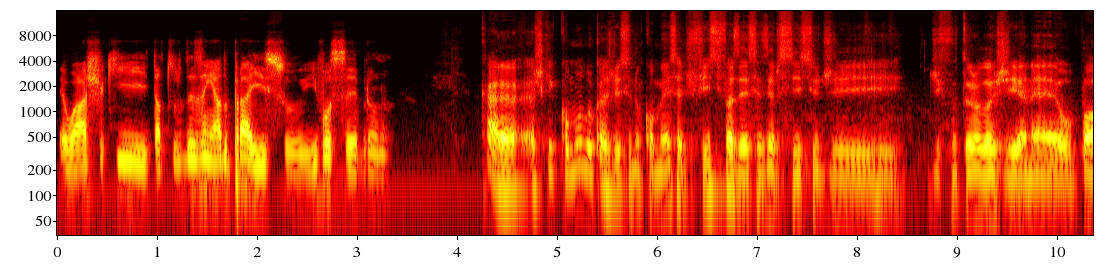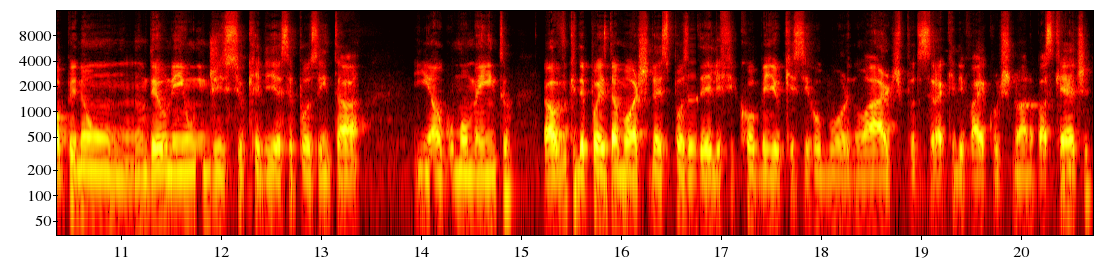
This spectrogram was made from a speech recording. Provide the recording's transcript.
Eu acho que está tudo desenhado para isso. E você, Bruno? Cara, acho que como o Lucas disse no começo, é difícil fazer esse exercício de de futurologia, né? O Pop não, não deu nenhum indício que ele ia se aposentar em algum momento. É óbvio que depois da morte da esposa dele ficou meio que esse rumor no ar, tipo, será que ele vai continuar no basquete?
